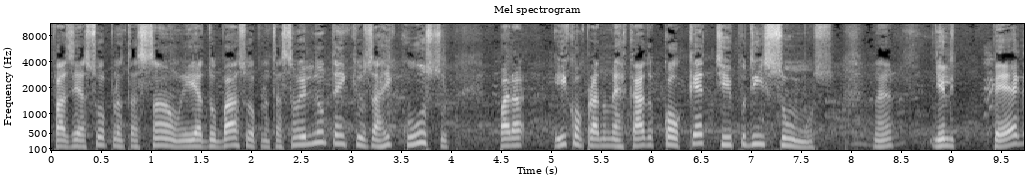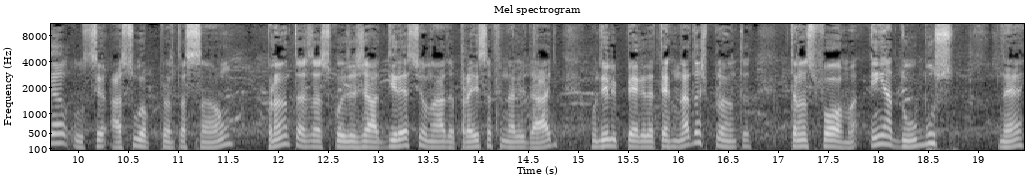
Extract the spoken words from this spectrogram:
fazer a sua plantação e adubar a sua plantação, ele não tem que usar recurso para ir comprar no mercado qualquer tipo de insumos, né? Ele pega o seu, a sua plantação, plantas as coisas já direcionadas para essa finalidade, onde ele pega determinadas plantas, transforma em adubos, né,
